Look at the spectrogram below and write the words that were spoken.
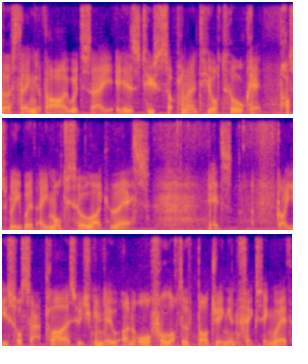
First thing that I would say is to supplement your toolkit, possibly with a multi-tool like this. It's got a useful set of pliers which you can do an awful lot of bodging and fixing with,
